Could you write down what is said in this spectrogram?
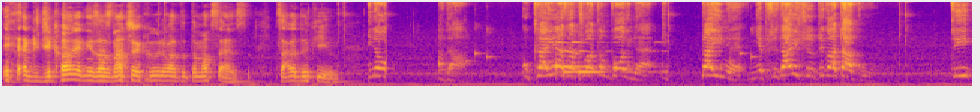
i Jak gdziekolwiek nie zaznaczę, kurwa, to to ma sens. Cały ten film. Zginęło prawda. Ukraina zaczęła tą wojnę i Ukrainy nie przyznaje się do tego ataku. I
